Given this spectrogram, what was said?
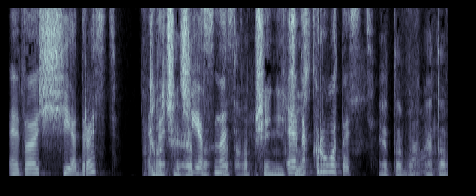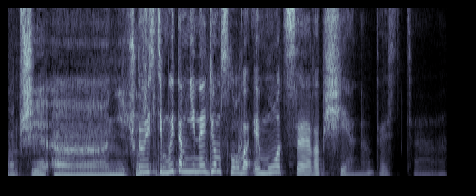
это щедрость, Короче, это честность. Это, это вообще не чувство. Это кротость. Это, да? это вообще э, не чувство. То есть мы там не найдем слово эмоция вообще. Да? То есть, э...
